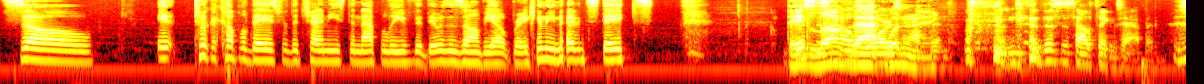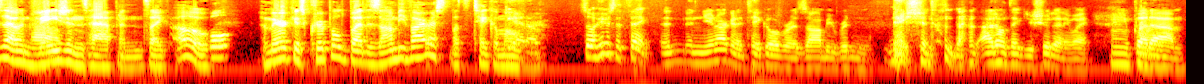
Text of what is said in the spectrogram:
So it took a couple days for the Chinese to not believe that there was a zombie outbreak in the United States. They'd This is how love that, wars wouldn't happen. this is how things happen. This is how invasions happen. It's like, oh, Well, America's crippled by the zombie virus. Let's take them Get over. So here's the thing, and, and you're not going to take over a zombie-ridden nation. I don't think you should anyway. Mm, But um,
